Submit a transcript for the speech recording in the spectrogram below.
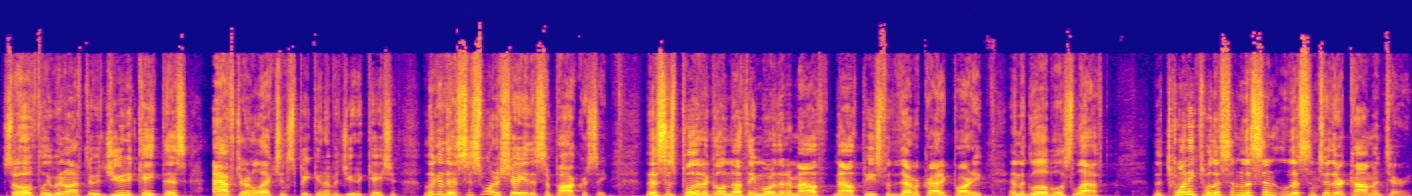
So hopefully we don't have to adjudicate this after an election. Speaking of adjudication, look at this. Just want to show you this hypocrisy. This is political, nothing more than a mouth mouthpiece for the Democratic Party and the globalist left. The 20 listen listen listen to their commentary.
